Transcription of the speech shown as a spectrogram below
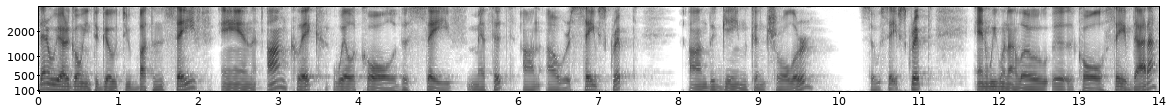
Then we are going to go to button save and on click we'll call the save method on our save script on the game controller so save script, and we want to uh, call save data,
